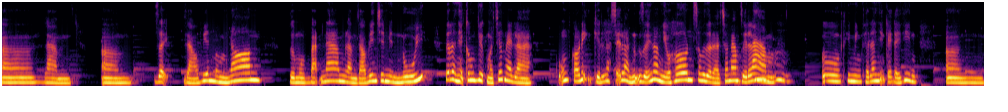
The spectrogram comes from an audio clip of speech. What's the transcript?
uh, làm uh, dạy giáo viên mầm non rồi một bạn nam làm giáo viên trên miền núi. Tức là những công việc mà trước này là cũng có định kiến là sẽ là nữ giới làm nhiều hơn sau bây giờ là cho nam giới làm. Ừ, ừ. ừ thì mình thấy là những cái đấy thì uh,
